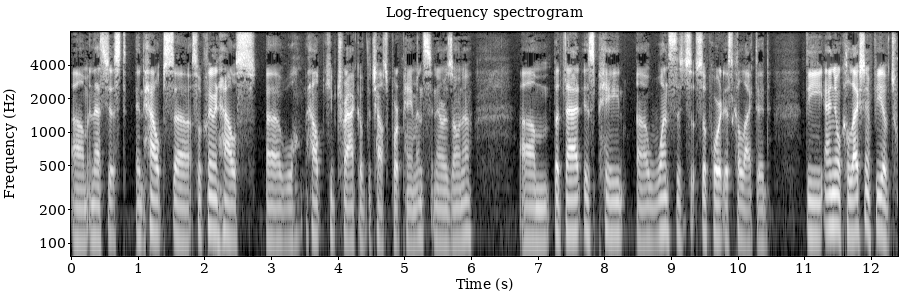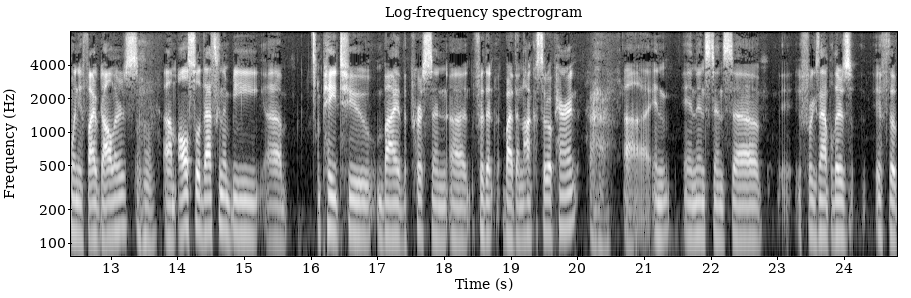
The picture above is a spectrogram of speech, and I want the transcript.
Um, and that's just it helps. Uh, so clearinghouse uh, will help keep track of the child support payments in Arizona, um, but that is paid uh, once the support is collected. The annual collection fee of twenty five dollars. Mm-hmm. Um, also, that's going to be uh, paid to by the person uh, for the by the non-custodial parent. Uh-huh. Uh, in in instance, for example, there's if the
